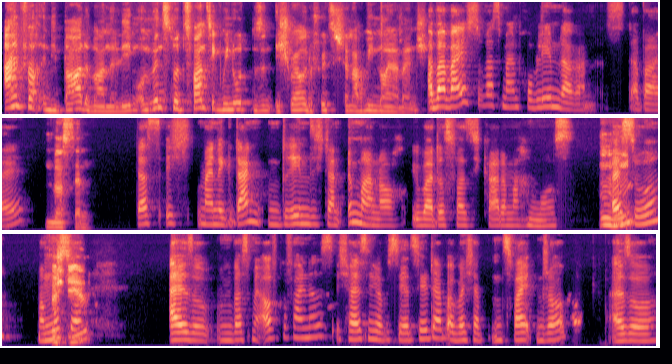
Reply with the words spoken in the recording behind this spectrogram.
einfach in die Badewanne legen. Und wenn es nur 20 Minuten sind, ich schwöre, du fühlst dich danach wie ein neuer Mensch. Aber weißt du, was mein Problem daran ist dabei? Was denn? Dass ich, meine Gedanken drehen sich dann immer noch über das, was ich gerade machen muss. Mhm. Weißt du? Man muss ja, Verstehe. Also, was mir aufgefallen ist, ich weiß nicht, ob ich es dir erzählt habe, aber ich habe einen zweiten Job. Also,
